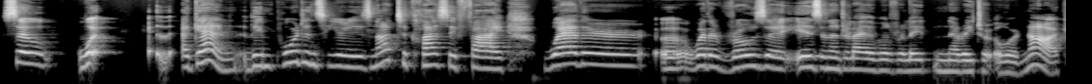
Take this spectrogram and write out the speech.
So, what again the importance here is not to classify whether uh, whether rosa is an unreliable relate- narrator or not.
